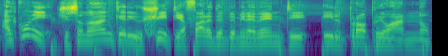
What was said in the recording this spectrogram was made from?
Alcuni ci sono anche riusciti a fare del 2020 il proprio anno.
